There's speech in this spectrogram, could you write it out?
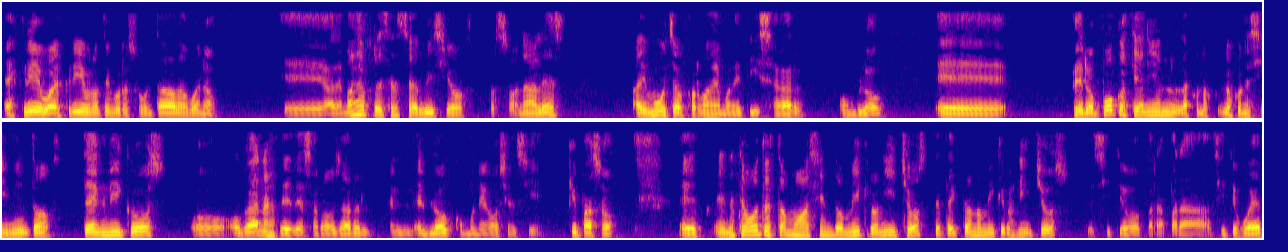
escribo, escribo, no tengo resultados. Bueno, eh, además de ofrecer servicios personales, hay muchas formas de monetizar un blog. Eh, pero pocos tenían los, conocimientos técnicos o, ganas de desarrollar el, blog como negocio en sí. ¿Qué pasó? Eh, en este momento estamos haciendo micro nichos, detectando micro nichos de sitio para, para sitios web.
